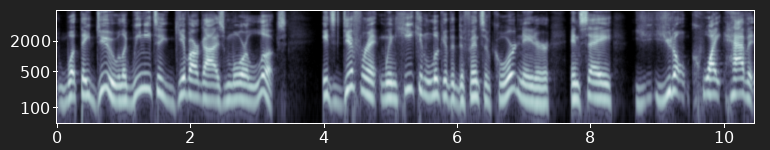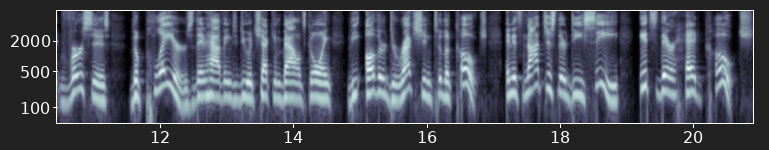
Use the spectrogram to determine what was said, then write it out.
what they do, like we need to give our guys more looks. It's different when he can look at the defensive coordinator and say you don't quite have it versus the players then having to do a check and balance going the other direction to the coach. And it's not just their DC, it's their head coach.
